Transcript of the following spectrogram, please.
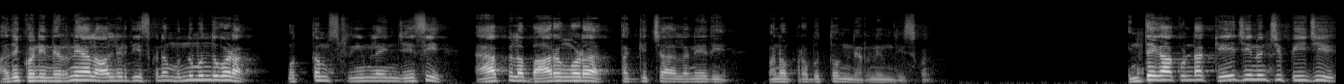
అది కొన్ని నిర్ణయాలు ఆల్రెడీ తీసుకున్నాం. ముందు ముందు కూడా మొత్తం స్ట్రీమ్ లైన్ చేసి యాప్ల భారం కూడా తగ్గించాలనేది మన ప్రభుత్వం నిర్ణయం తీసుకుంది. ఇంతేకాకుండా కేజీ నుంచి పీజీ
